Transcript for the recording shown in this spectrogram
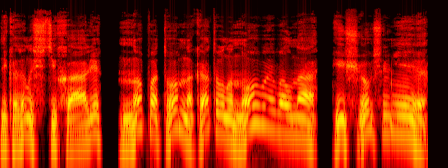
и, казалось, стихали, но потом накатывала новая волна, еще сильнее.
